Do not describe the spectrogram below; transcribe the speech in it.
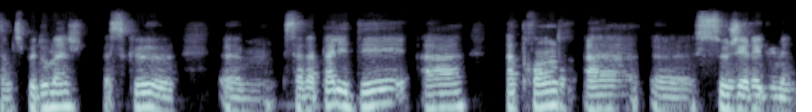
un petit peu dommage parce que euh, ça va pas l'aider à apprendre à euh, se gérer lui-même.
